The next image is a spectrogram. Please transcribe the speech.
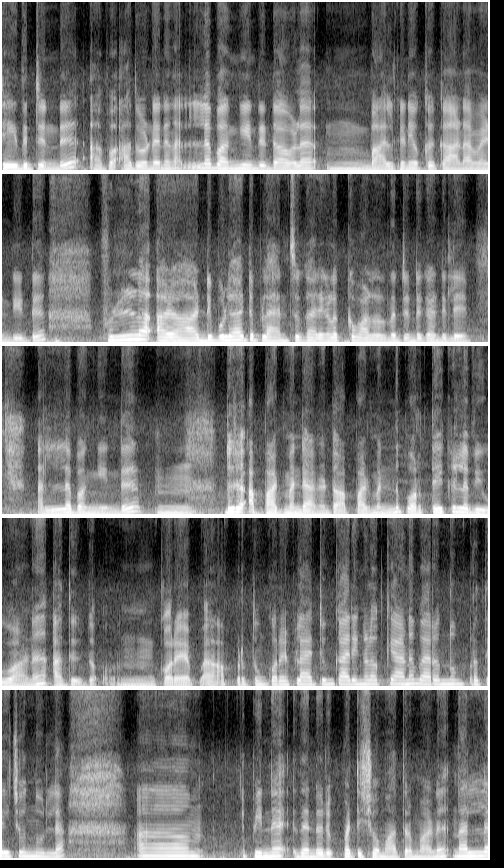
ചെയ്തിട്ടുണ്ട്. അപ്പോൾ അതുകൊണ്ട് തന്നെ നല്ല ഭംഗിയുണ്ട് കേട്ടോ അവളെ ബാൽക്കണിയൊക്കെ കാണാൻ വേണ്ടിയിട്ട്. ഫുള്ള് അടിപൊളിയായിട്ട് പ്ലാന്റ്സും കാര്യങ്ങളൊക്കെ വളർന്നിട്ടുണ്ട് കണ്ടില്ലേ? നല്ല ഭംഗിയുണ്ട്. ഇതൊരു അപ്പാർട്ട്മെന്റ് ആണ് കേട്ടോ. അപ്പാർട്ട്മെന്റിൽ നിന്ന് പുറത്തേക്കുള്ള വ്യൂ ആണ് അത് കേട്ടോ. കുറേ അപ്പുറത്തും കുറേ ഫ്ലാറ്റും കാര്യങ്ങളൊക്കെയാണ്. വേറെ ഒന്നും പ്രത്യേകിച്ചൊന്നുമില്ല പിന്നെ ഇതെന്റെ ഒരു പട്ടിഷോ മാത്രമാണ്. നല്ല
